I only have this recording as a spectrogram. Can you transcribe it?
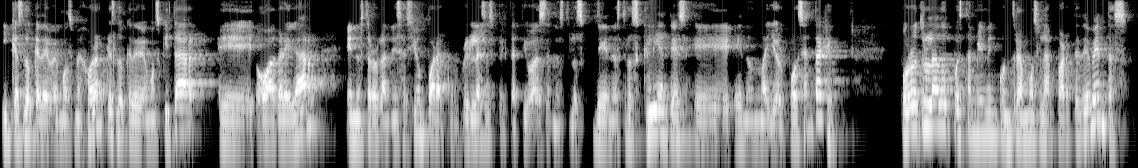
y qué es lo que debemos mejorar, qué es lo que debemos quitar eh, o agregar en nuestra organización para cumplir las expectativas de nuestros, de nuestros clientes eh, en un mayor porcentaje. Por otro lado, pues también encontramos la parte de ventas.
